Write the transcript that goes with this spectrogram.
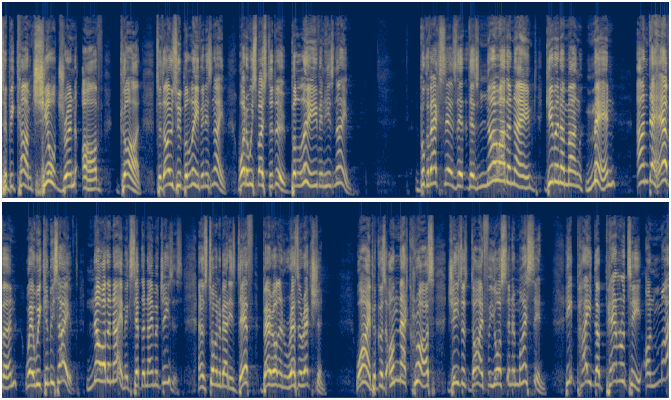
to become children of God to those who believe in his name. What are we supposed to do? Believe in his name. Book of Acts says that there's no other name given among men under heaven where we can be saved. No other name except the name of Jesus. And it's talking about his death, burial, and resurrection. Why? Because on that cross, Jesus died for your sin and my sin. He paid the penalty on my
